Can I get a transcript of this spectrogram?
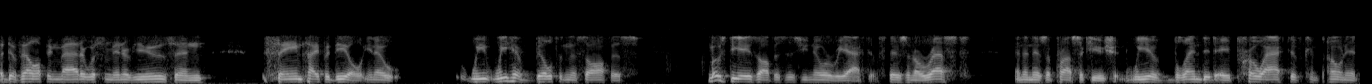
a developing matter with some interviews and same type of deal. You know, we we have built in this office. Most DA's offices, you know, are reactive. There's an arrest, and then there's a prosecution. We have blended a proactive component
